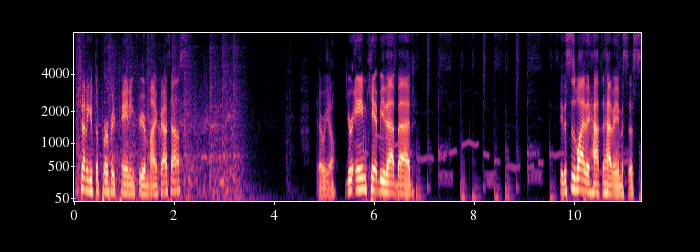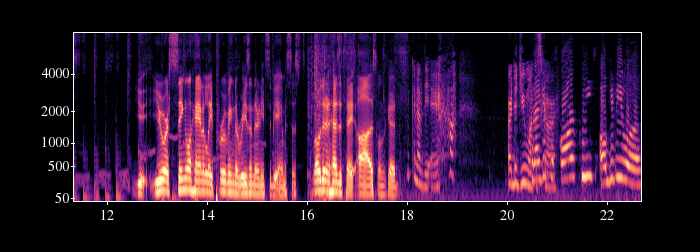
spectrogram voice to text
You're trying to get the perfect painting for your Minecraft house. There we go. Your aim can't be that bad. See, this is why they have to have aim assist. You you are single-handedly proving the reason there needs to be aim assist. Bro didn't hesitate. Ah, this one's good. You can have the A. or did you want Could the I get the scar, please? I'll give you a.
